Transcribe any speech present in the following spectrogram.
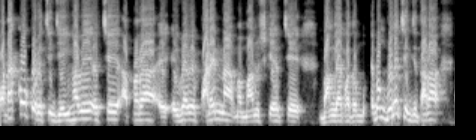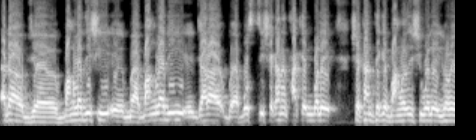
কটাক্ষ করেছেন যে এইভাবে হচ্ছে আপনারা এইভাবে পারেন না মানুষকে হচ্ছে বাংলা কথা এবং বলেছেন যে তারা একটা বাংলাদেশি বাঙালি যারা বস্তি সেখানে থাকেন বলে সেখান থেকে বাংলাদেশি বলে এইভাবে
